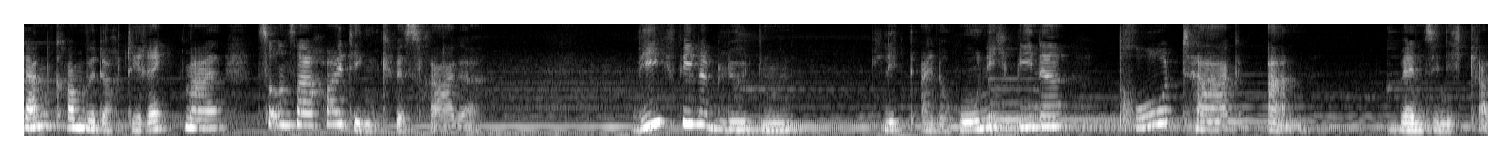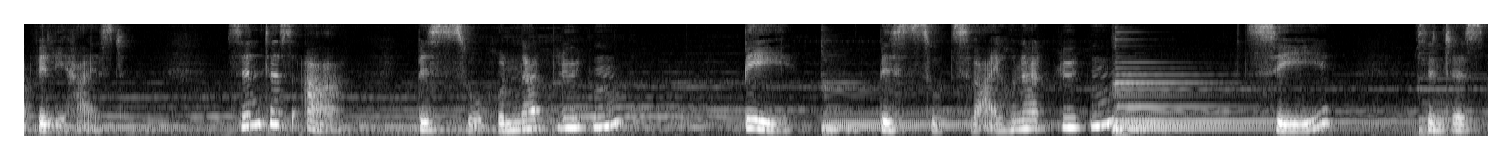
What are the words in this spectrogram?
Dann kommen wir doch direkt mal zu unserer heutigen Quizfrage. Wie viele Blüten fliegt eine Honigbiene pro Tag an, wenn sie nicht gerade Willi heißt? Sind es A bis zu 100 Blüten, B bis zu 200 Blüten, C sind es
